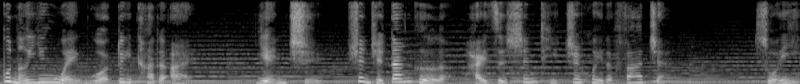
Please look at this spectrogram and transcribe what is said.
不能因为我对他的爱，延迟甚至耽搁了孩子身体智慧的发展。所以，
